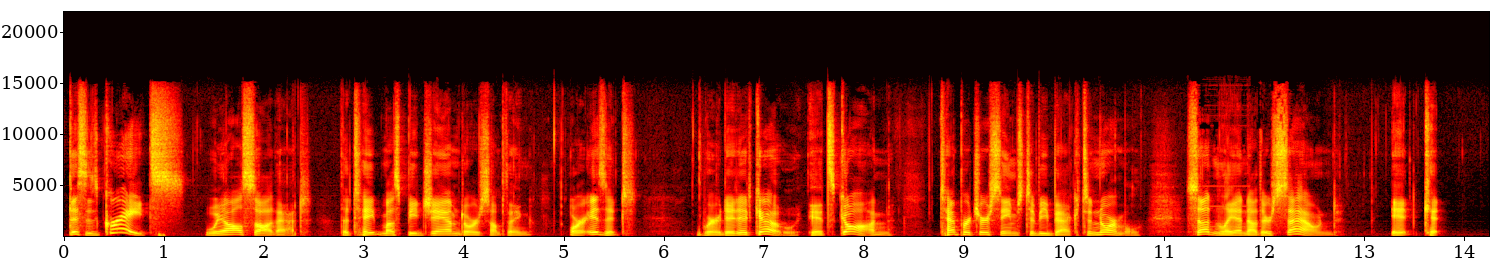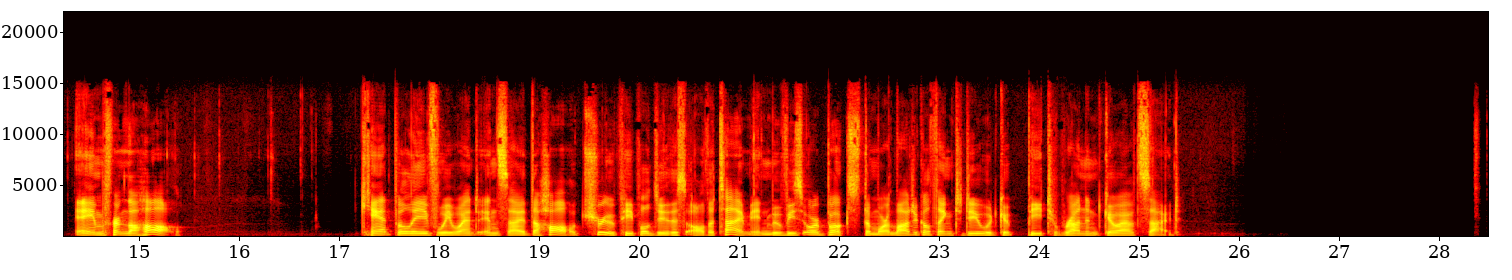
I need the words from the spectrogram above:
This is great. We all saw that. The tape must be jammed or something. Or is it? Where did it go? It's gone. Temperature seems to be back to normal. Suddenly another sound. It came from the hall. Can't believe we went inside the hall. True, people do this all the time. In movies or books, the more logical thing to do would be to run and go outside.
